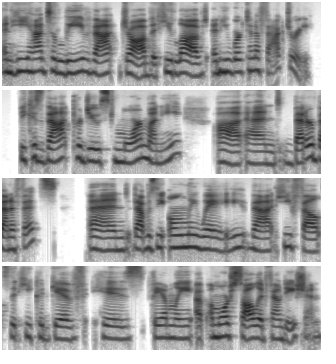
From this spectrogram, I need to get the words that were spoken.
and he had to leave that job that he loved and he worked in a factory because that produced more money uh, and better benefits. And that was the only way that he felt that he could give his family a, a more solid foundation.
